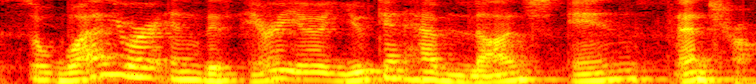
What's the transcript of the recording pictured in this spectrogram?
So while you are in this area, you can have lunch in Central.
